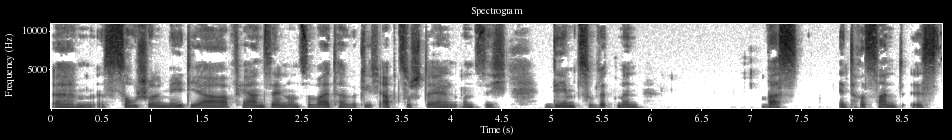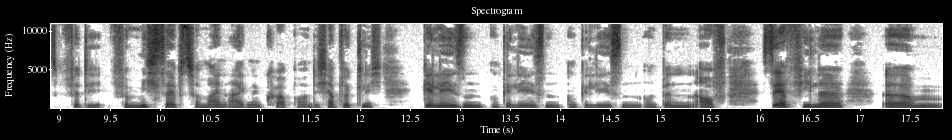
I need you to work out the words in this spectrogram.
ähm, Social Media, Fernsehen und so weiter wirklich abzustellen mhm. und sich dem zu widmen, was interessant ist für die, für mich selbst, für meinen eigenen Körper. Und ich habe wirklich gelesen und gelesen und gelesen und bin auf sehr viele ähm,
